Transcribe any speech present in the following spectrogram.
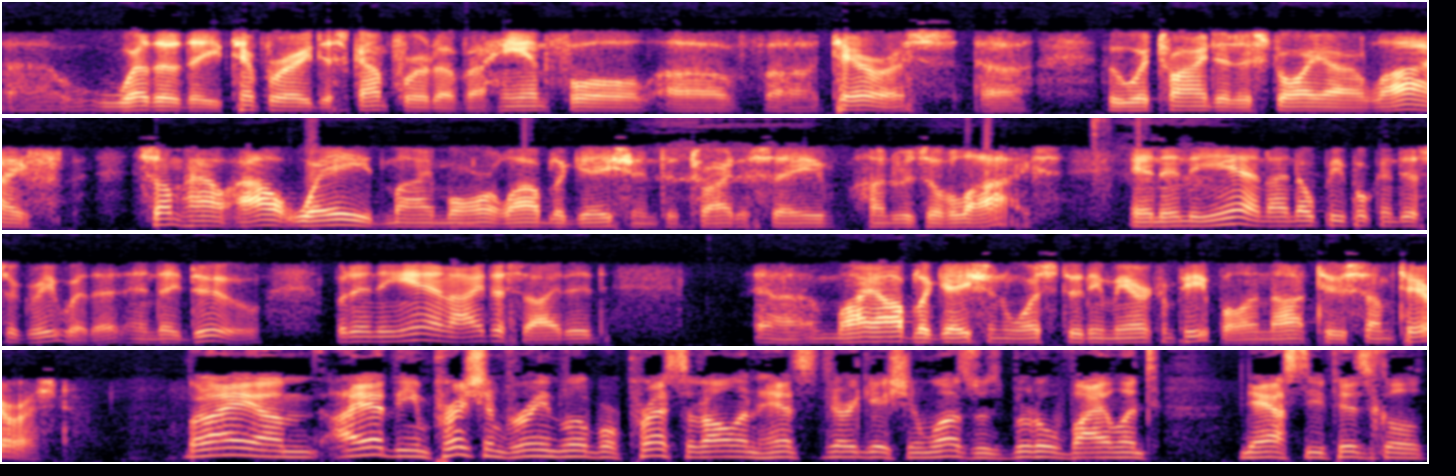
uh, whether the temporary discomfort of a handful of uh, terrorists uh, who were trying to destroy our life somehow outweighed my moral obligation to try to save hundreds of lives. And in the end, I know people can disagree with it, and they do, but in the end, I decided uh, my obligation was to the American people and not to some terrorist. But I, um, I had the impression from reading the liberal press that all enhanced interrogation was was brutal, violent, nasty physical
